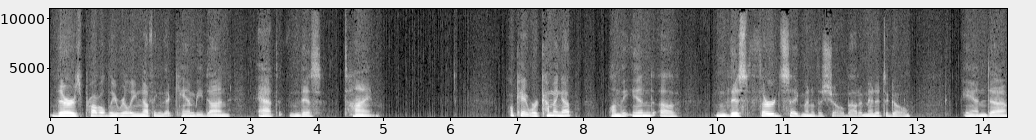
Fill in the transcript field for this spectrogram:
there's probably really nothing that can be done at this time. Okay, we're coming up on the end of this third segment of the show, about a minute to go. And uh,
